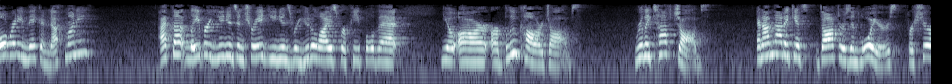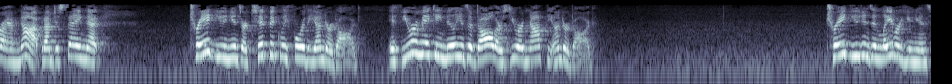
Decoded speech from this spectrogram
already make enough money? I thought labor unions and trade unions were utilized for people that, you know, are, are blue collar jobs, really tough jobs. And I'm not against doctors and lawyers, for sure I am not, but I'm just saying that trade unions are typically for the underdog. If you are making millions of dollars, you are not the underdog. Trade unions and labor unions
